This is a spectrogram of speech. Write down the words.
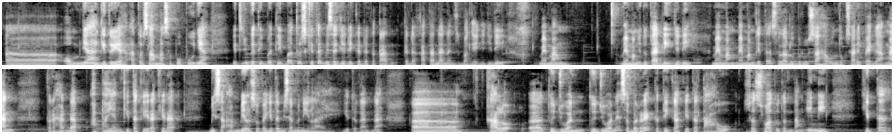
uh, omnya gitu ya atau sama sepupunya. Itu juga tiba-tiba terus kita bisa jadi kedekatan kedekatan dan lain sebagainya. Jadi memang memang itu tadi. Jadi memang memang kita selalu berusaha untuk cari pegangan terhadap apa yang kita kira-kira bisa ambil supaya kita bisa menilai gitu kan. Nah uh, kalau uh, tujuan tujuannya sebenarnya ketika kita tahu sesuatu tentang ini kita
